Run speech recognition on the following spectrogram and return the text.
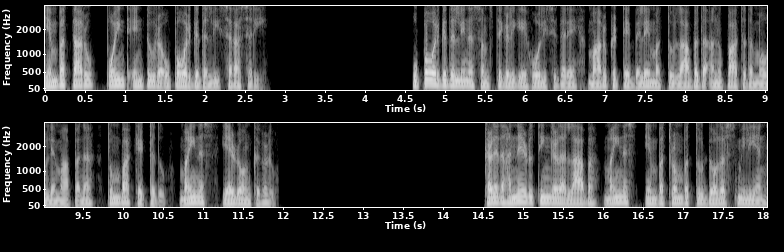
ಎಂಬತ್ತಾರು ಪಾಯಿಂಟ್ ಎಂಟೂರ ಉಪವರ್ಗದಲ್ಲಿ ಸರಾಸರಿ. ಉಪವರ್ಗದಲ್ಲಿನ ಸಂಸ್ಥೆಗಳಿಗೆ ಹೋಲಿಸಿದರೆ ಮಾರುಕಟ್ಟೆ ಬೆಲೆ ಮತ್ತು ಲಾಭದ ಅನುಪಾತದ ಮೌಲ್ಯಮಾಪನ ತುಂಬಾ ಕೆಟ್ಟದು, ಮೈನಸ್ ಎರಡು ಅಂಕಗಳು. ಕಳೆದ ಹನ್ನೆರಡು ತಿಂಗಳ ಲಾಭ ಮೈನಸ್ ಎಂಬತ್ತೊಂಬತ್ತು ಡಾಲರ್ಸ್ ಮಿಲಿಯನ್.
